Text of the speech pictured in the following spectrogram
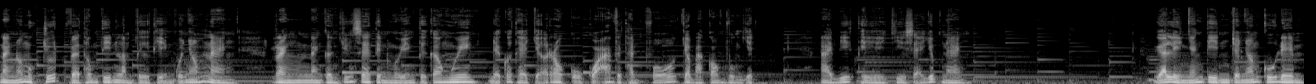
nàng nói một chút về thông tin làm từ thiện của nhóm nàng, rằng nàng cần chuyến xe tình nguyện từ cao nguyên để có thể chở rau củ quả về thành phố cho bà con vùng dịch. Ai biết thì chia sẻ giúp nàng. Gã liền nhắn tin cho nhóm cú đêm.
